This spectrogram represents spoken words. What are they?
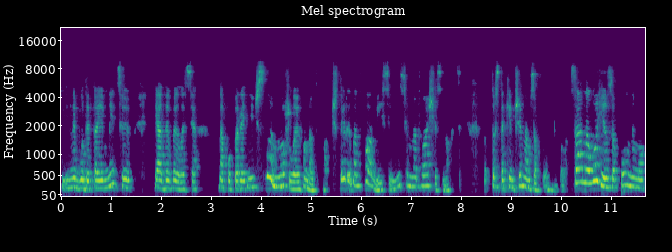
не буде таємницею, я дивилася на попереднє число і множила його на 2. 4 на 2 – 8, 8 на 2 – 16. Тобто з таким чином заповнювала. За аналогією заповнимо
